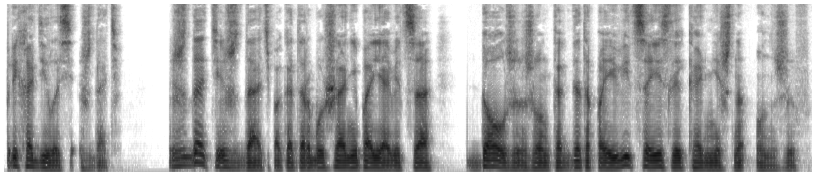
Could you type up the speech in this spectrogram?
приходилось ждать. Ждать и ждать, пока Тарбуша не появится, Должен же он когда-то появиться, если, конечно, он жив.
